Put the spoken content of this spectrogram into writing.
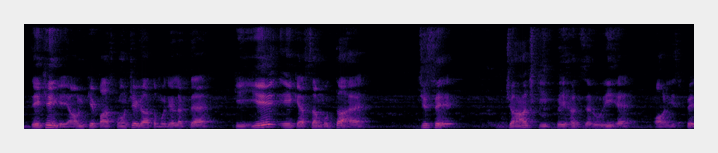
देखेंगे या उनके पास पहुंचेगा तो मुझे लगता है कि ये एक ऐसा मुद्दा है जिसे जाँच की बेहद ज़रूरी है और इस पे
